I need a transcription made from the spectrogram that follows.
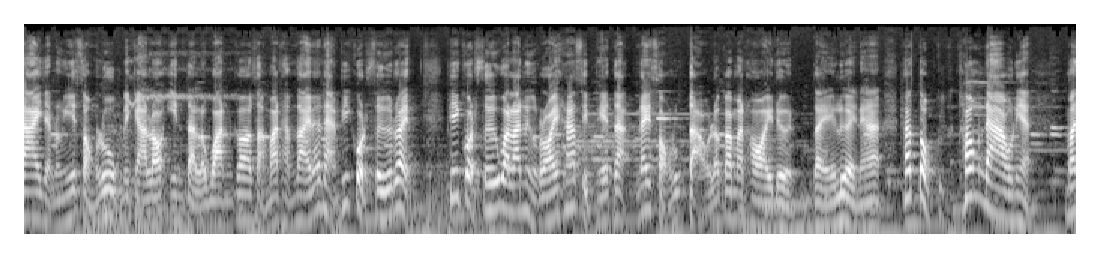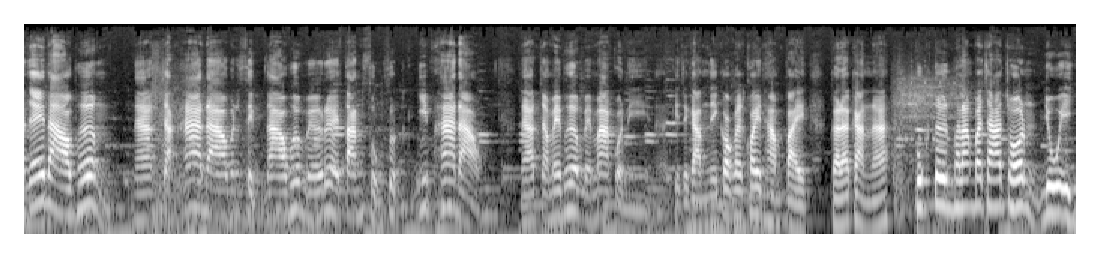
ได้จากตรงนี้ 2 ลูกในการล็อกอินแต่ละวันก็สามารถทำได้และแถมพี่กดซื้อด้วย พี่กดซื้อวันละ 150 เพชรอะได้ 2 ลูกเต่าแล้วก็มาทอยเดินไปเรื่อยๆนะฮะถ้าตกช่องดาวเนี่ยมันจะได้ดาวเพิ่มนะจาก 5 ดาวเป็น 10 ดาวเพิ่มไปเรื่อยๆตันสูงสุด 25 ดาว นะครับจะไม่เพิ่มไปมากกว่านี้นะกิจกรรมนี้ก็ค่อย ๆทำไปก็แล้วกันนะปลุกตื่นพลังประชาชนอยู่อีก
